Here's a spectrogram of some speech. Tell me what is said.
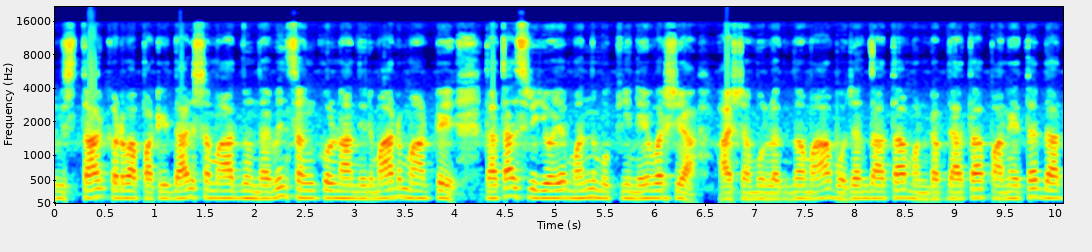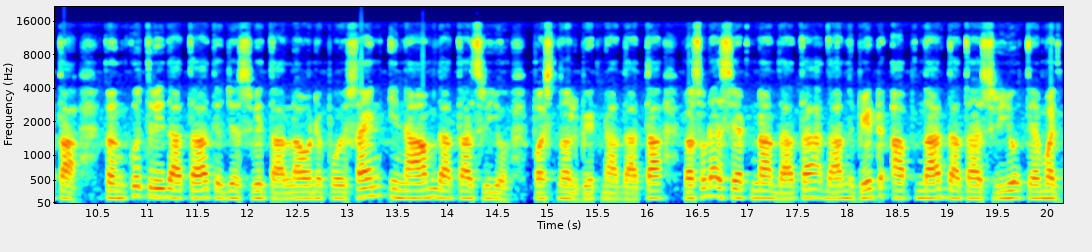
વિસ્તાર કડવા પાટીદાર સમાજનું નવીન સંકુલના નિર્માણ માટે દાતાશ્રીઓએ મન મૂકીને વર્ષ્યા આ સમૂહ લગ્નમાં ભોજનદાતા, મંડપદાતા પાનેતર દાતા કંકોત્રી દાતા તેજસ્વી તાલાઓને પ્રોત્સાહન ઇનામ દાતાશ્રીઓ પર્સનલ ભેટના દાતા, રસોડા સેટના દાતા, દાન ભેટ આપનાર દાતાશ્રીઓ તેમજ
